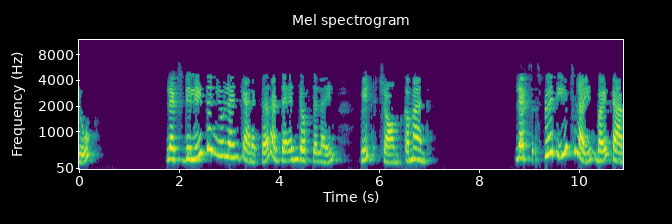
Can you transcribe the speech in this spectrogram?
loop. Let's delete the new line character at the end of the line with chomp command. Let's split each line by tab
